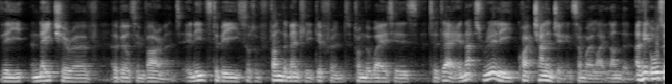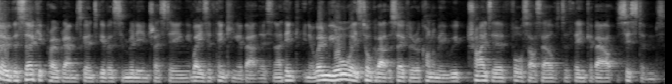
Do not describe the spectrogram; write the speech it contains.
the nature of the built environment. It needs to be sort of fundamentally different from the way it is today. And that's really quite challenging in somewhere like London. I think also the circuit program is going to give us some really interesting ways of thinking about this. And I think, you know, when we always talk about the circular economy, we try to force ourselves to think about systems.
